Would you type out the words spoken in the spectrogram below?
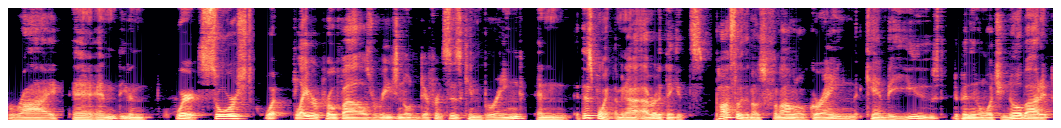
rye and, and even where it's sourced, what flavor profiles, regional differences can bring. And at this point, I mean, I, I really think it's possibly the most phenomenal grain that can be used, depending on what you know about it,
